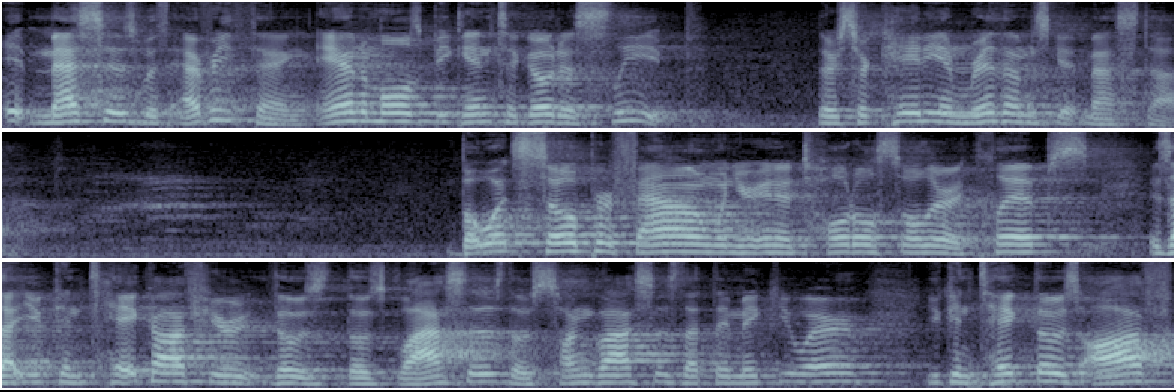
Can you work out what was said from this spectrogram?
it messes with everything. Animals begin to go to sleep, their circadian rhythms get messed up. But what's so profound when you're in a total solar eclipse is that you can take off your, those, those glasses, those sunglasses that they make you wear, you can take those off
